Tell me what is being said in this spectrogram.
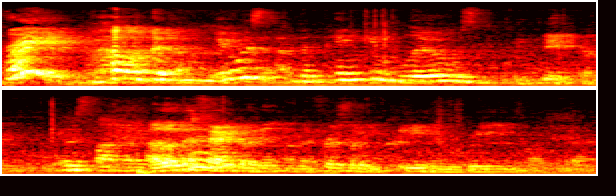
Great! It was, the pink and blue was, Yeah. it was lovely. I love the fact on the, on the first one, you couldn't even read like that. Uh,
